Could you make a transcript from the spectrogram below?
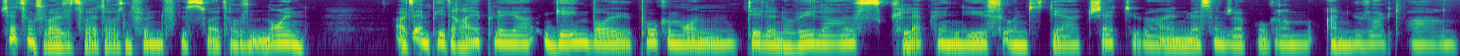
schätzungsweise 2005 bis 2009, als MP3-Player, Gameboy, Pokémon, Telenovelas, Clap-Handys und der Chat über ein Messenger-Programm angesagt waren.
